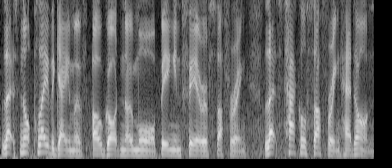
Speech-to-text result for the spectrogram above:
let's not play the game of, oh God, no more, being in fear of suffering. Let's tackle suffering head on.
